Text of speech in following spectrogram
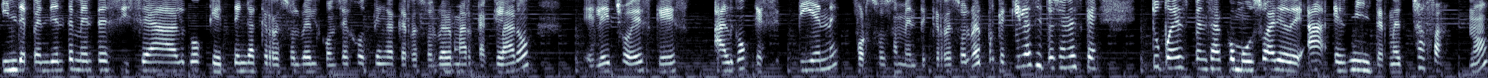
independientemente si sea algo que tenga que resolver el consejo, tenga que resolver marca claro, el hecho es que es algo que se tiene forzosamente que resolver, porque aquí la situación es que tú puedes pensar como usuario de, ah, es mi internet chafa, ¿no?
